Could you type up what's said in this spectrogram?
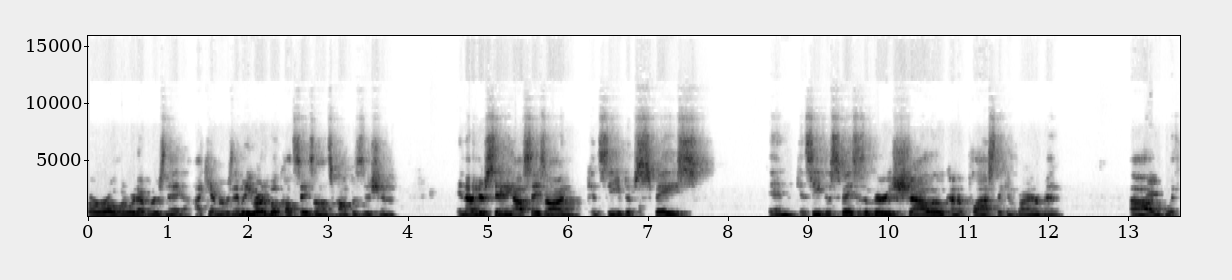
Earl or whatever his name. I can't remember his name, but he wrote a book called Cezanne's Composition, and understanding how Cezanne conceived of space, and conceived of space as a very shallow kind of plastic environment um, with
